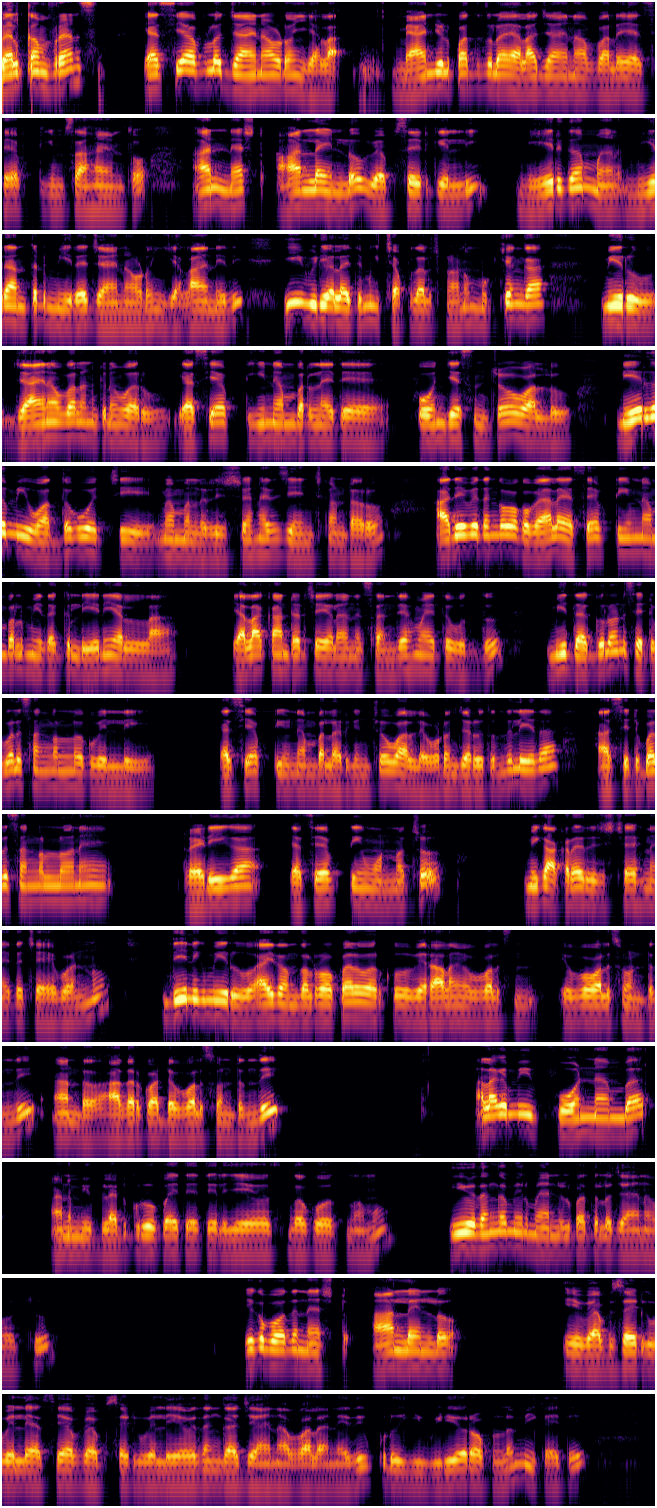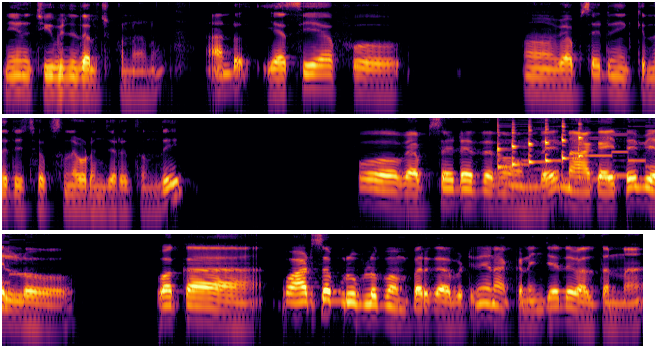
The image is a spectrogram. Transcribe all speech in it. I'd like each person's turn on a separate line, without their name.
Welcome friends. ఎస్ఏఎఫ్లో join అవ్వడం ఎలా? Manual పద్ధతిలో ఎలా జాయిన్ అవ్వాలి? ఎస్ఏఎఫ్ టీం సహాయంతో. అండ్ నెక్స్ట్ ఆన్లైన్లో వెబ్సైట్కి వెళ్ళి నేరుగా మన మీరంతటి మీరే జాయిన్ అవ్వడం ఎలా అనేది ఈ వీడియోలో అయితే మీకు చెప్పదలుచుకున్నాను. ముఖ్యంగా మీరు జాయిన్ అవ్వాలనుకునే వారు ఎస్ఏఎఫ్ టీ నెంబర్ని అయితే ఫోన్ చేసించో వాళ్ళు నేరుగా మీ వద్దకు వచ్చి మిమ్మల్ని రిజిస్ట్రేషన్ అయితే చేయించుకుంటారు. అదేవిధంగా ఒకవేళ ఎస్ఏఎఫ్ టీం నెంబర్లు మీ దగ్గర లేని ఎలా ఎలా కాంటాక్ట్ చేయాలనే సందేహం అయితే వద్దు. మీ దగ్గరలోని సెటిబల్ సంఘంలోకి వెళ్ళి ఎస్ఎఫ్ టీం నెంబర్లు అడిగించో వాళ్ళు ఇవ్వడం జరుగుతుంది. లేదా ఆ సెటిబల్ సంఘంలోనే రెడీగా ఎస్ఎఫ్ టీం ఉండొచ్చో మీకు అక్కడే రిజిస్ట్రేషన్ అయితే చేయబడును. దీనికి మీరు ఐదు వందల రూపాయల వరకు విరాళం ఇవ్వవలసి ఇవ్వవలసి ఉంటుంది. అండ్ ఆధార్ కార్డు ఇవ్వాల్సి ఉంటుంది. అలాగే మీ ఫోన్ నెంబర్ అండ్ మీ బ్లడ్ గ్రూప్ అయితే తెలియజేయవలసిందిగా కోరుతున్నాము. ఈ విధంగా మీరు మాన్యువల్ పద్ధతిలో జాయిన్ అవ్వచ్చు. ఇకపోతే నెక్స్ట్ ఆన్లైన్లో ఈ వెబ్సైట్కి వెళ్ళి ఎస్ఏఎఫ్ వెబ్సైట్కి వెళ్ళి ఏ విధంగా జాయిన్ అవ్వాలనేది ఇప్పుడు ఈ వీడియో రూపంలో మీకైతే నేను చూపించదలుచుకున్నాను. అండ్ ఎస్ఏఎఫ్ వెబ్సైట్ కింద డిస్క్రిప్షన్లో ఇవ్వడం జరుగుతుంది. వెబ్సైట్ అయితే ఉంది. నాకైతే వీళ్ళు ఒక వాట్సాప్ గ్రూప్లో పంపారు కాబట్టి నేను అక్కడి నుంచి అయితే వెళ్తున్నా.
